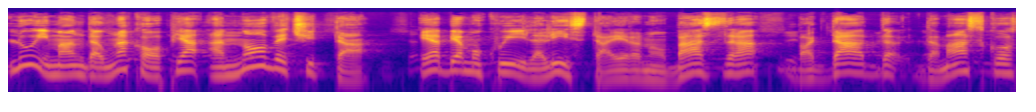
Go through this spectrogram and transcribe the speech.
Lui manda una copia a nove città e abbiamo qui la lista, erano Basra, Baghdad, Damasco,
